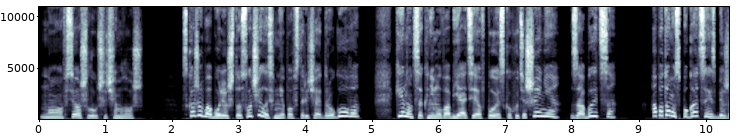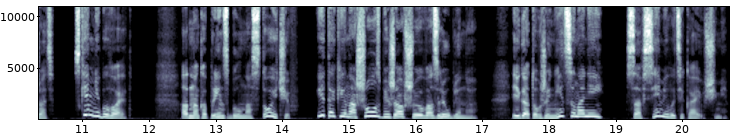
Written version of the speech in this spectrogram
Но все ж лучше, чем ложь. Скажу бабуле, что случилось мне повстречать другого, кинуться к нему в объятия в поисках утешения, забыться, а потом испугаться и сбежать. С кем не бывает. Однако принц был настойчив и таки нашел сбежавшую возлюбленную и готов жениться на ней со всеми вытекающими.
